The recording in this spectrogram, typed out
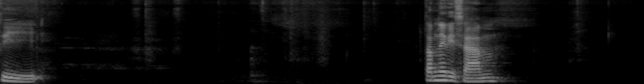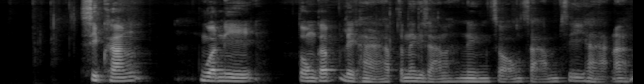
สี่ตำแหน่งที่สาม สิบครั้งงวดนี้ตรงกับเลขหาครับตำแหน่งที่สามหนึ่งสองสามสี่หานะครับ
